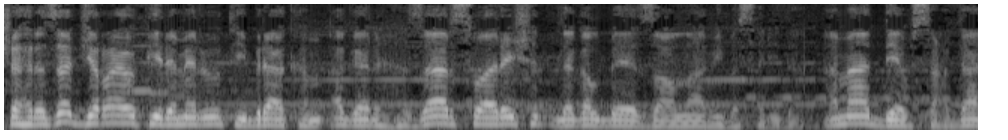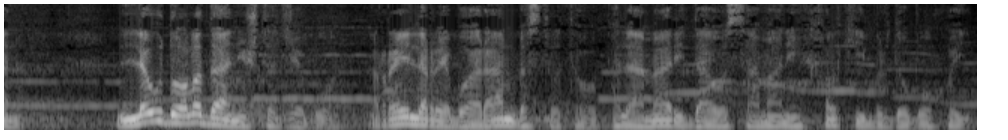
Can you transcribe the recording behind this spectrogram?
شەهرەزاد گێڕایەوە پیرەمێرد وتی براکەم ئەگەر هەزار سوارەیشت لەگەڵ بێ زاڵ نابی بەسەریدا ئەمە دێو سەعدانە لەو دۆڵەدا نیشتەجێ بووە ڕێی لە ڕێبواران بەستۆتەوە پەلاماری داوە سامانی خەڵکی بردۆ بۆ خۆی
